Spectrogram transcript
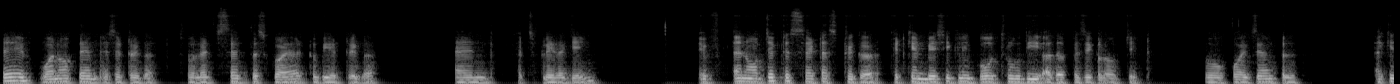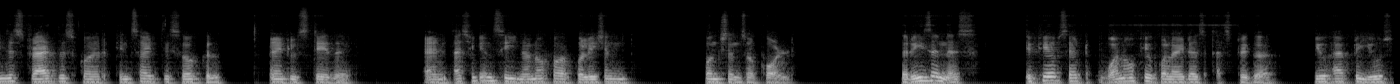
Say if one of them is a trigger. So let's set the square to be a trigger and let's play the game. If an object is set as trigger it can basically go through the other physical object. So for example I can just drag the square inside the circle and it will stay there. And as you can see none of our collision functions are called. The reason is if you have set one of your colliders as trigger you have to use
